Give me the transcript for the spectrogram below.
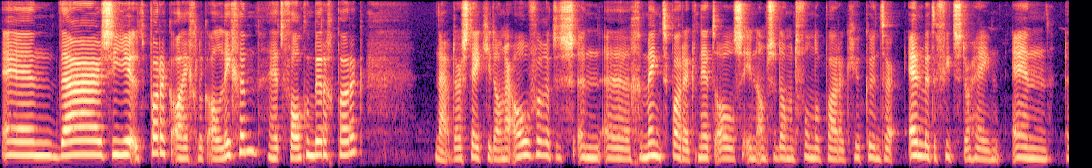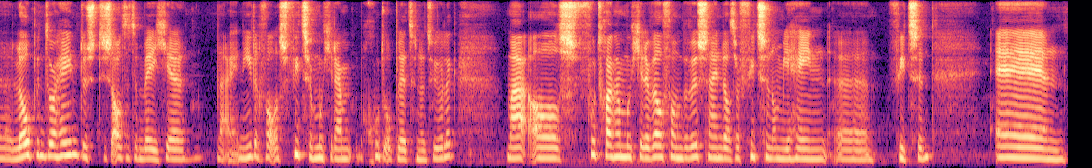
En daar zie je het park eigenlijk al liggen, het Valkenbergpark. Nou, daar steek je dan naar over. Het is een uh, gemengd park, net als in Amsterdam het Vondelpark. Je kunt er en met de fiets doorheen en uh, lopend doorheen. Dus het is altijd een beetje nou, in ieder geval als fietser moet je daar goed op letten natuurlijk. Maar als voetganger moet je er wel van bewust zijn dat er fietsen om je heen uh, fietsen. En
